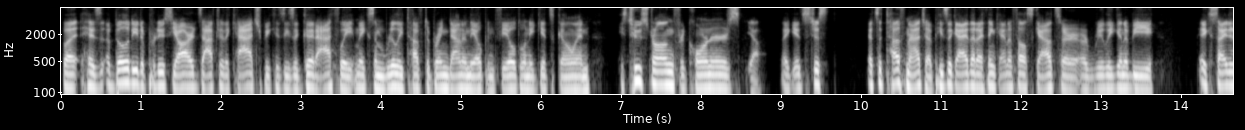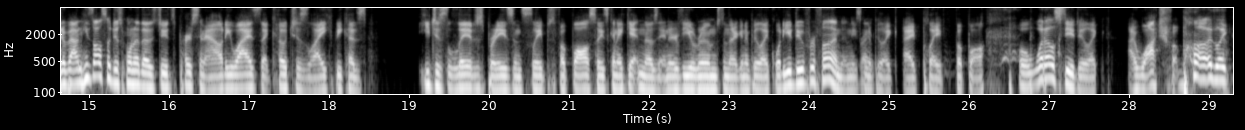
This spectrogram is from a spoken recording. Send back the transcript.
but his ability to produce yards after the catch because he's a good athlete makes him really tough to bring down in the open field when he gets going. He's too strong for corners. Yeah. Like it's just it's a tough matchup. He's a guy that I think NFL scouts are, are really going to be excited about. And he's also just one of those dudes, personality wise, that coaches like because he just lives, breathes, and sleeps football. So he's going to get in those interview rooms and they're going to be like, What do you do for fun? And he's right. going to be like, I play football. well, what else do you do? Like, I watch football. like,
